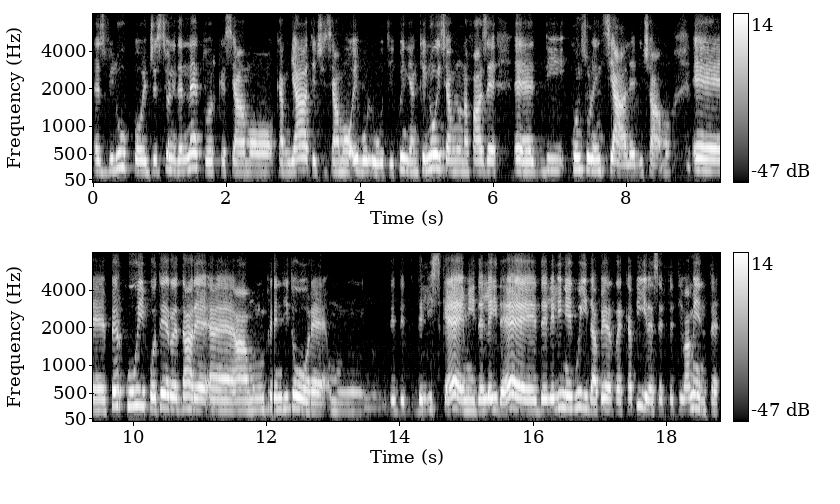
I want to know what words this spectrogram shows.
eh, sviluppo e gestione del network siamo cambiati ci siamo evoluti, quindi anche noi siamo in una fase eh, di consulenziale, diciamo, eh, per cui poter dare eh, a un imprenditore un, de, de, degli schemi, delle idee, delle linee guida per capire se effettivamente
